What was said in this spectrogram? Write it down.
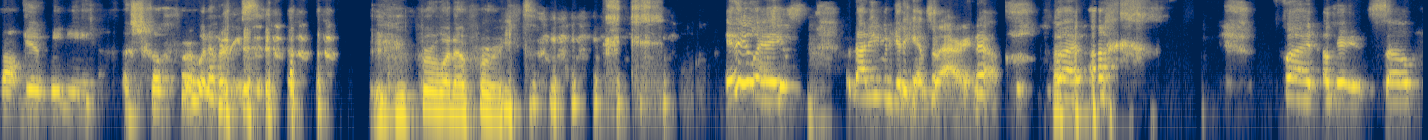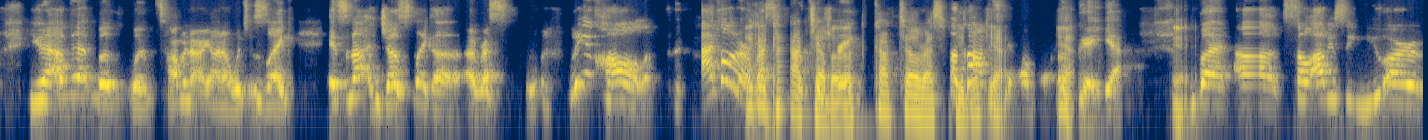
don't give NeNe a show for whatever reason. for whatever reason. anyways, I'm not even getting into that right now. But uh, but okay, so you have that book with Tom and Ariana, which is like it's not just like a, a rest. What do you call? I call it a, like recipe a cocktail book, cocktail recipe a cocktail Yeah. book. Yeah. Okay, yeah. Yeah. But uh, so obviously you are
